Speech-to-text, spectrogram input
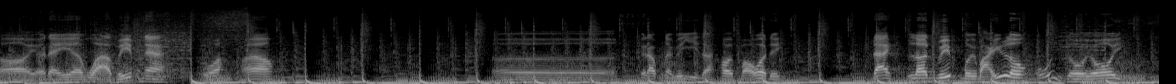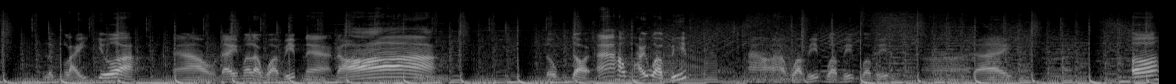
rồi ở đây ờ, quà VIP nè. Ủa phải không? Ờ, cái đống này cái gì ta? Thôi bỏ qua đi. Đây lên VIP 17 luôn. Ui rồi ôi. Lừng lẫy chưa à? nào đây mới là quà VIP nè. Đó. Đúng rồi. À không phải quà VIP. À, à quà VIP quà VIP quà VIP. À, đây. Ờ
